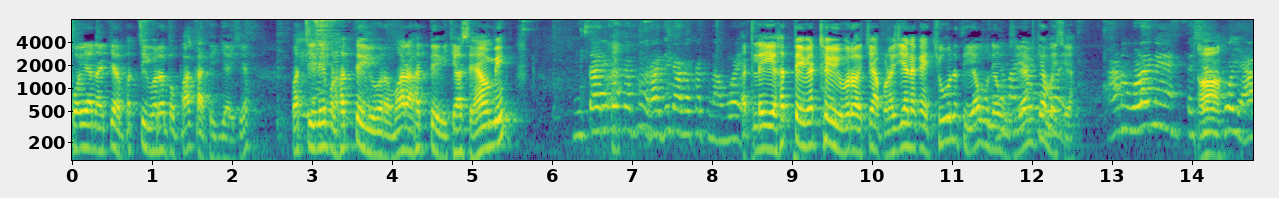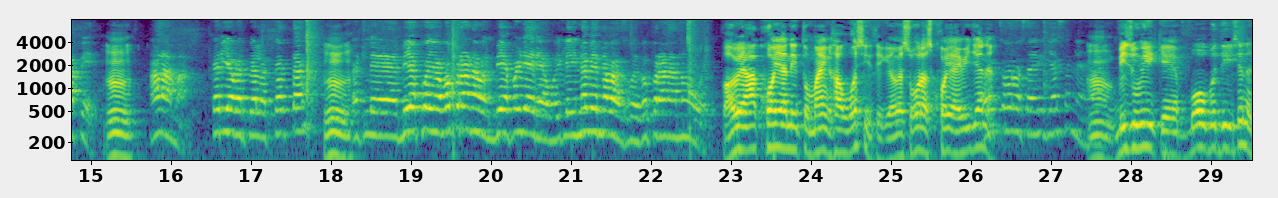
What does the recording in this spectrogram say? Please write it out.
ખોયાના અત્યારે પચીસ વર્ષ તો પાકા થઈ જાય છે. પચીસ નહીં પણ સત્યાવી વર્ષ મારા સત્યાવી થયા છે હે મમ્મી? એટલે એ સત્યાવી અઠ્યાવી વર્ષ છે પણ હજી એને કઈ થયું નથી એવું ને એવું છે. એમ કેમ છે? આનું વળે ને તો શાક કોઈ આપે. આણામાં. કરિયાવર પેલા કરતા. એટલે બે ખોયા વપરાણા હોય બે પડ્યા રહ્યા હોય એટલે નવે નવા જ હોય વપરાણા ન હોય. હવે આ ખોયાની તો માંગ હાવ ઓછી થઈ ગઈ. હવે સોરસ ખોયા આવી જાય ને? સોરસ આવી જશે ને. બીજું એ કે બહુ બધી છે ને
